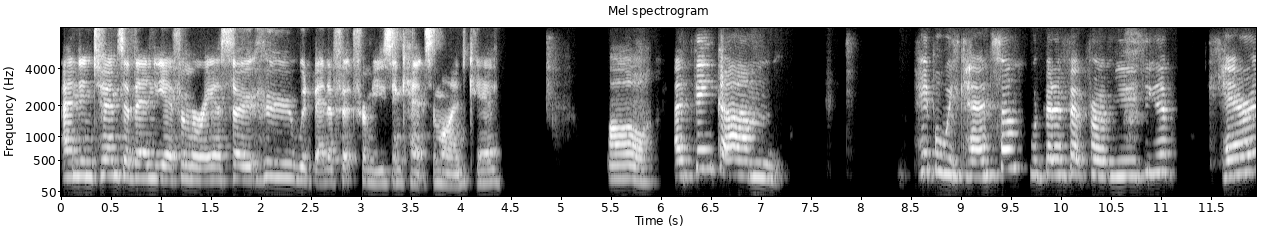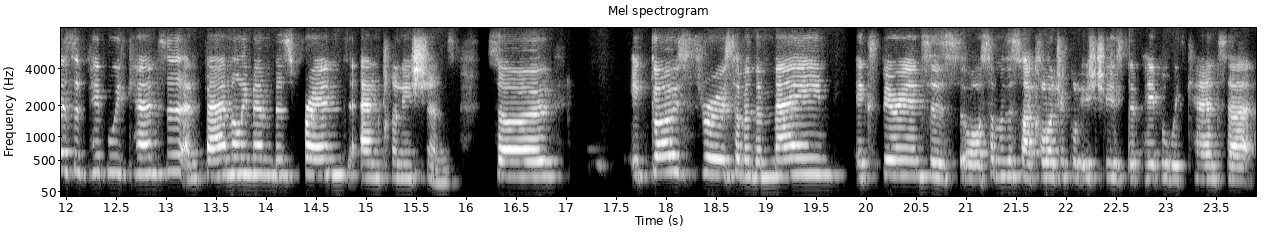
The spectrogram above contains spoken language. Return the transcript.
and in terms of then, yeah, for Maria, so who would benefit from using Cancer Mind Care? Oh, I think um, people with cancer would benefit from using it. Carers of people with cancer and family members, friends, and clinicians. So it goes through some of the main experiences or some of the psychological issues that people with cancer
